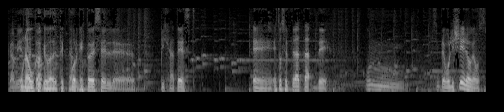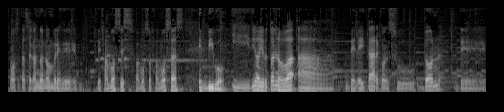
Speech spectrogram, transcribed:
que va Una aguja que va detectando. Porque esto es el eh, pija test. Eh, esto se trata de un simple bolillero que vamos, vamos a estar sacando nombres de, de famosos, famosos, famosas. En vivo. Y Diva Virtual nos va a deleitar con su don de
